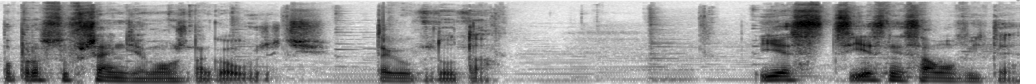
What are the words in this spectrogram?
po prostu wszędzie można go użyć, tego gnuta jest, jest niesamowity.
